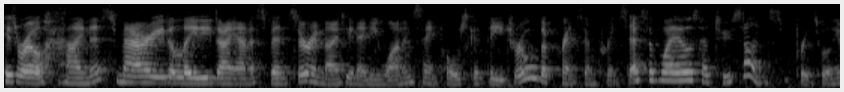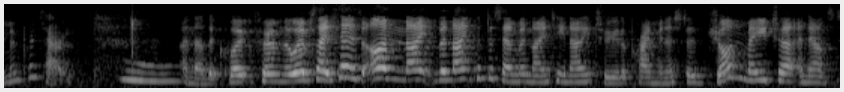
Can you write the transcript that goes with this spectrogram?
His Royal Highness married a Lady Diana Spencer in 1981 in St Paul's Cathedral. The Prince and Princess of Wales had two sons, Prince William and Prince Harry. Another quote from the website says On ni- the 9th of December 1992, the Prime Minister John Major announced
